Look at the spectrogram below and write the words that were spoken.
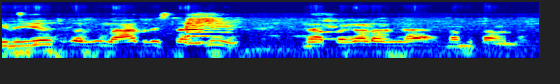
ఈ నియోజకవర్గంలో ఆదరిస్తారని నా ప్రగాఢంగా నమ్ముతా ఉన్నాను.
